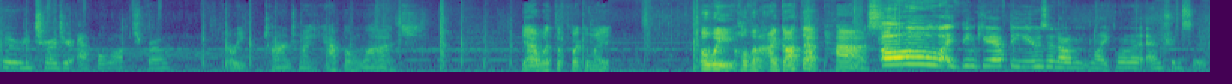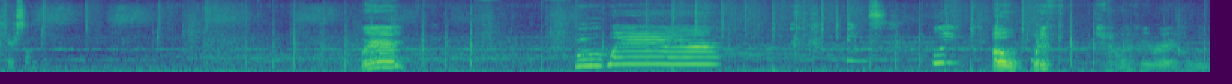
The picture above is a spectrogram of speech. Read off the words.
To recharge your Apple Watch, bro. Recharge my Apple Watch? Yeah, what the fuck am I? Oh wait, hold on. I got that pass. Oh, I think you have to use it on like one of the entrances or something. Where? Where? Oh, what if? Yeah, what if you're right? Hold on.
